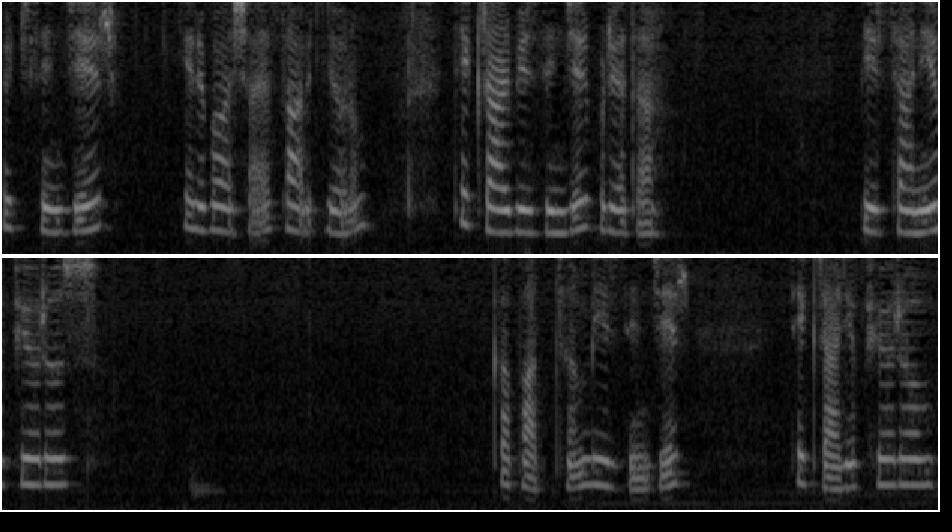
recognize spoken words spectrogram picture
3 zincir geri bu aşağıya sabitliyorum. Tekrar bir zincir buraya da bir tane yapıyoruz. Kapattım bir zincir. Tekrar yapıyorum.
